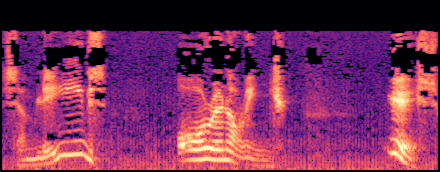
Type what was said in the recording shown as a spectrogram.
some leaves or an orange. Yes.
